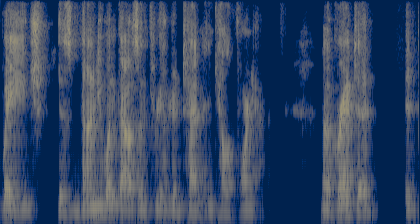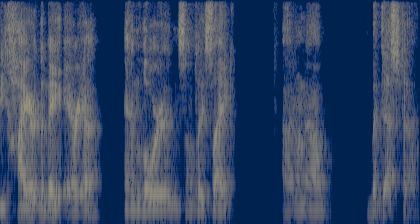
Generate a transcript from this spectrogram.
wage is 91,310 in California. Now, granted, it'd be higher in the Bay Area and lower in someplace like, I don't know, Modesto.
